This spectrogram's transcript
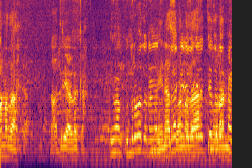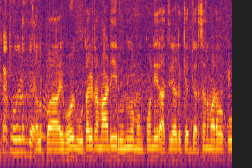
ಒನ್ ಅದ. ರಾತ್ರಿ ಎರಡಕ್ಕೆ. ಮೈನಸ್ ಒನ್ ಅದ. ಸ್ವಲ್ಪ ಈಗ ಹೋಗಿ ಊಟ ಗೀಟ ಮಾಡಿ ರೂಮಿಗೆ ಮಂಕೊಂಡು ರಾತ್ರಿ ಎರಡಕ್ಕೆ ಎದ್ದು ದರ್ಶನ ಮಾಡಬೇಕು.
